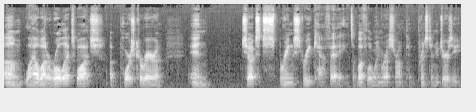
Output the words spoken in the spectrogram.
Um, Lyle bought a Rolex watch, a Porsche Carrera, and Chuck's Spring Street Cafe. It's a Buffalo Wing restaurant, in Princeton, New Jersey.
